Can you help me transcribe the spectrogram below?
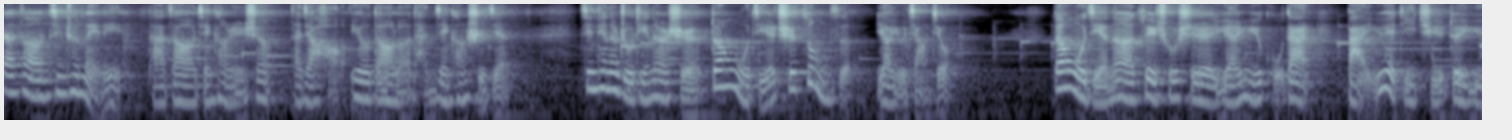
绽放青春美丽，打造健康人生。大家好，又到了谈健康时间。今天的主题呢是端午节吃粽子要有讲究。端午节呢最初是源于古代百越地区对于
